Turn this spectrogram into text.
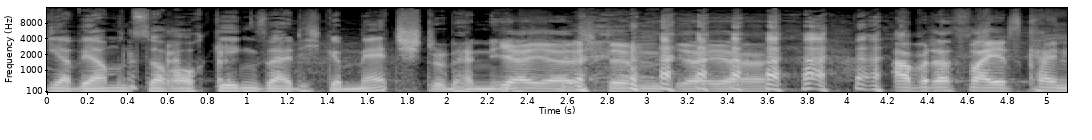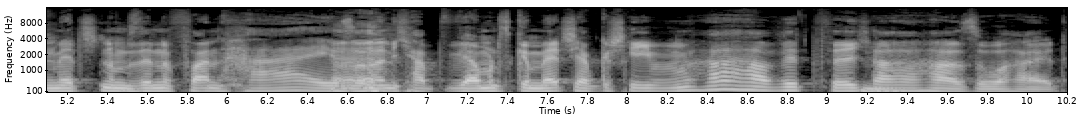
Ja, wir haben uns doch auch gegenseitig gematcht, oder nicht? Ja, ja, stimmt, ja, ja. Aber das war jetzt kein Matchen im Sinne von Hi, sondern ich hab, wir haben uns gematcht, ich habe geschrieben, haha, witzig, hm. haha, so halt.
